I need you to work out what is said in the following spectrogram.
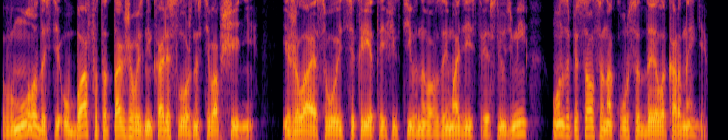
В молодости у Баффета также возникали сложности в общении, и желая освоить секреты эффективного взаимодействия с людьми, он записался на курсы Дейла Карнеги.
